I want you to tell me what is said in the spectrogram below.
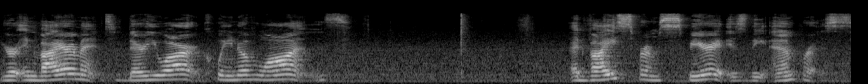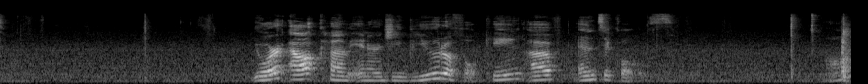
Your environment, there you are, Queen of Wands. Advice from Spirit is the Empress. Your outcome energy, beautiful. King of Pentacles. All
